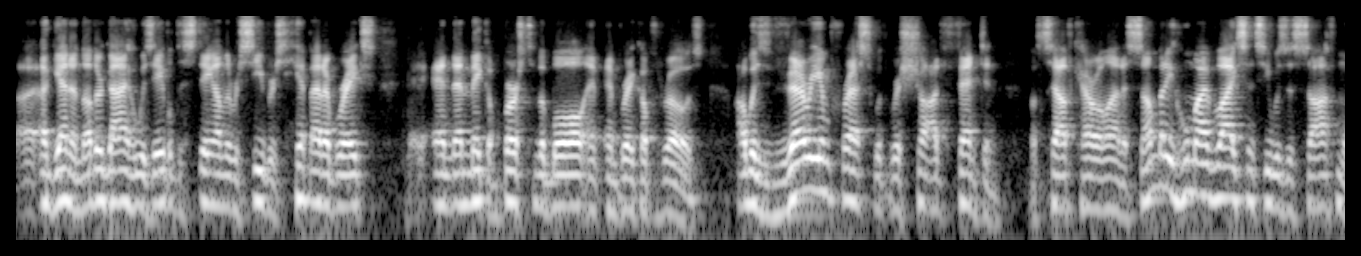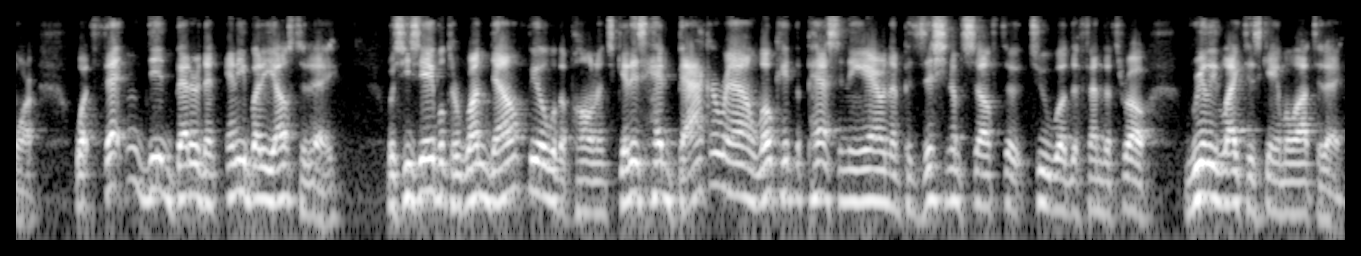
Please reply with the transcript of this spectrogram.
Uh, again, another guy who was able to stay on the receiver's hip out of breaks and then make a burst to the ball and, and break up throws. I was very impressed with Rashad Fenton of South Carolina, somebody whom I've liked since he was a sophomore. What Fenton did better than anybody else today was he's able to run downfield with opponents, get his head back around, locate the pass in the air, and then position himself to, to uh, defend the throw. Really liked his game a lot today.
